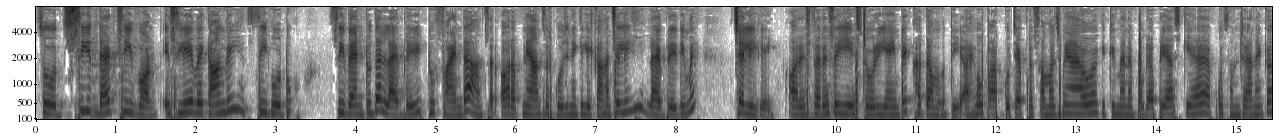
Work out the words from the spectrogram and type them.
सो सी दैट सी वॉन्ट इसलिए वह कहाँ गई? She go to she went to the library to find the answer और अपने आंसर खोजने के लिए कहाँ चलेगी लाइब्रेरी में चली गई। और इस तरह से ये स्टोरी यहीं पे ख़त्म होती है। आई होप आपको चैप्टर समझ में आया होगा, क्योंकि मैंने पूरा प्रयास किया है आपको समझाने का।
